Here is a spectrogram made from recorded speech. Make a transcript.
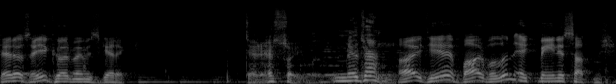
Teresa'yı görmemiz gerek. Teresa'yı mı? Neden? Haydi'ye Barbel'ın ekmeğini satmış.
